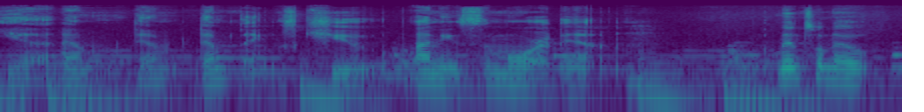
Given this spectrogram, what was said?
Yeah, them them them things cute. I need some more of them. Mental note.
